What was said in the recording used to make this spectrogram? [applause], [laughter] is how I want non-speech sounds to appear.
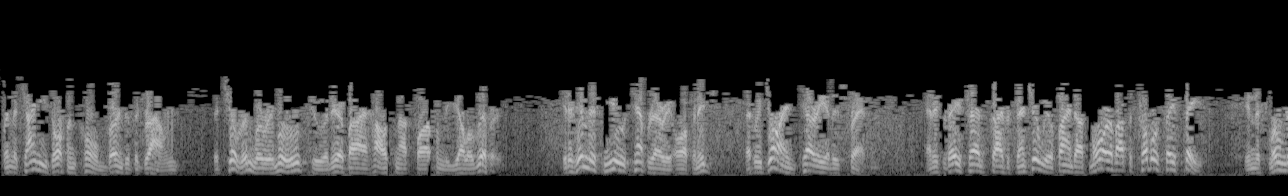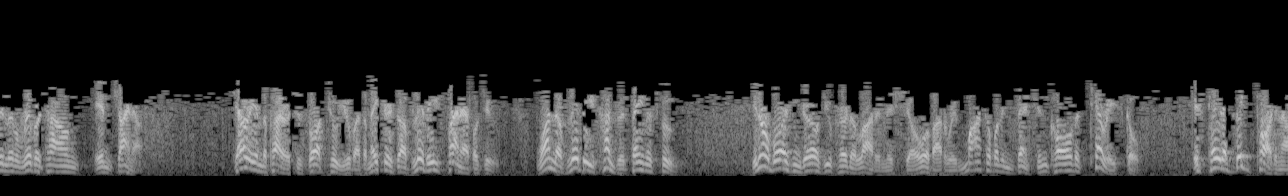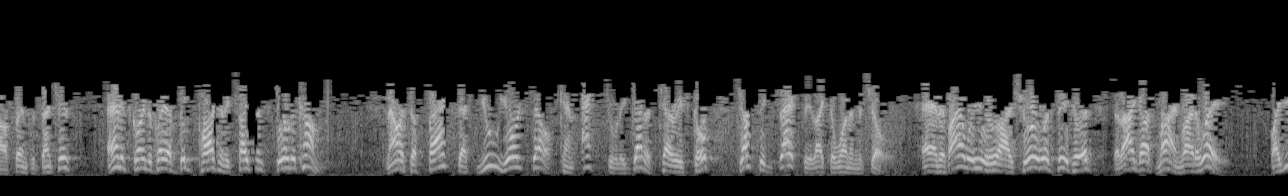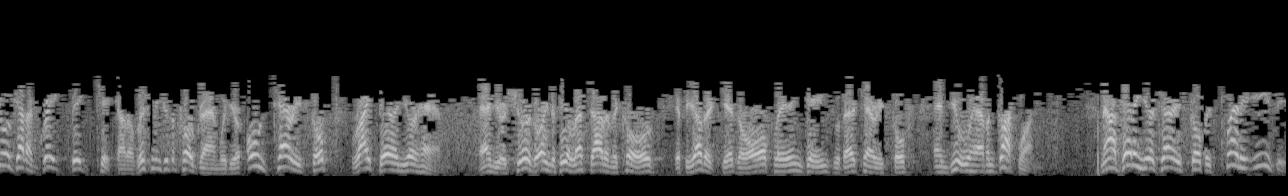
When the Chinese orphan's home burned to the ground, the children were removed to a nearby house not far from the Yellow River. It is in this new temporary orphanage that we join Terry and his friends. And in today's transcribed adventure, we'll find out more about the troubles they face in this lonely little river town in China. Terry and the Pirates is brought to you by the makers of Libby's Pineapple Juice, one of Libby's hundred famous foods. You know, boys and girls, you've heard a lot in this show about a remarkable invention called a Terryscope. It's played a big part in our friends' adventures, and it's going to play a big part in excitement still to come. Now, it's a fact that you yourself can actually get a Terryscope just exactly like the one in the show. And if I were you, I sure would see to it that I got mine right away. Why, you'll get a great big kick out of listening to the program with your own Terryscope right there in your hand. And you're sure going to feel left out in the cold if the other kids are all playing games with their Terryscopes and you haven't got one. Now, getting your Terryscope is plenty easy.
